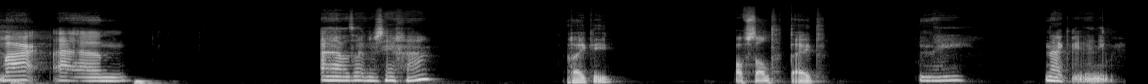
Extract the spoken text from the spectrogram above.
Maar, ehm, eh, wat zou ik nu zeggen? Reiki, afstand, tijd. Nee. Nou, ik weet het niet meer.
